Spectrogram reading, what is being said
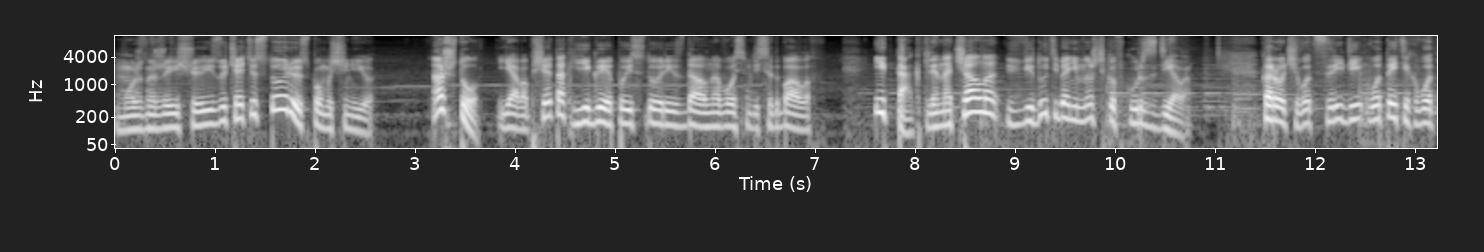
Можно же еще и изучать историю с помощью нее. А что, я вообще так ЕГЭ по истории сдал на 80 баллов. Итак, для начала введу тебя немножечко в курс дела. Короче, вот среди вот этих вот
